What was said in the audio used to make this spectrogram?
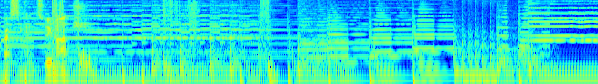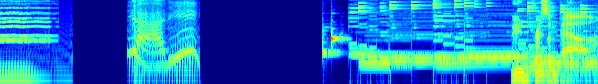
Pressing it too much. Prism Power.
